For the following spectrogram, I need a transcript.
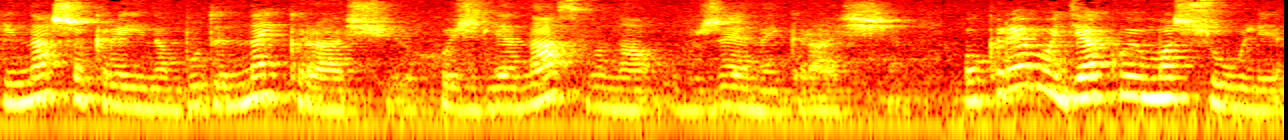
І наша країна буде найкращою, хоч для нас вона вже найкраща. Окремо дякую Машулі.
